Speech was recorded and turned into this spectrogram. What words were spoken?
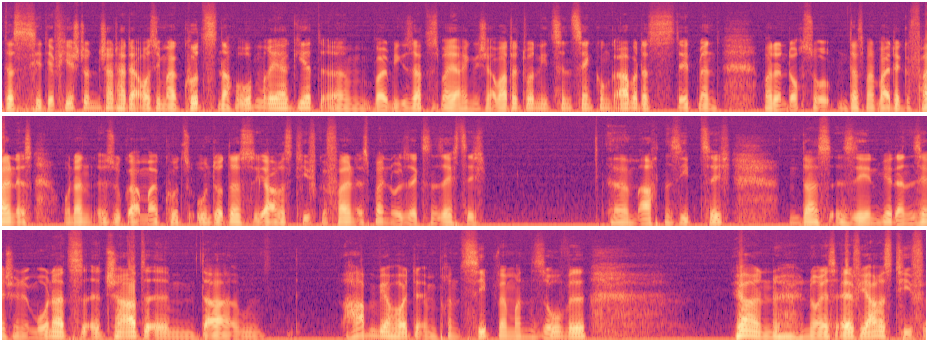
das ist hier der 4-Stunden-Chart, hat er Aussie mal kurz nach oben reagiert, ähm, weil wie gesagt, es war ja eigentlich erwartet worden, die Zinssenkung, aber das Statement war dann doch so, dass man weitergefallen ist und dann sogar mal kurz unter das Jahrestief gefallen ist bei 0,66 ähm, 78. Das sehen wir dann sehr schön im Monatschart. Ähm, da haben wir heute im Prinzip, wenn man so will, ja, ein neues Elfjahrestief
